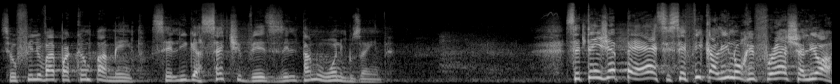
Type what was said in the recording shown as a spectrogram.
seu filho vai para acampamento, você liga sete vezes, ele está no ônibus ainda. Você tem GPS, você fica ali no refresh ali, ó.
